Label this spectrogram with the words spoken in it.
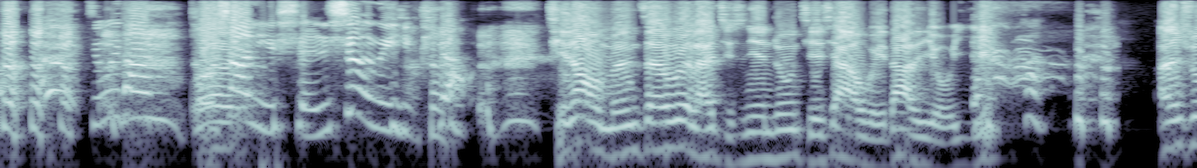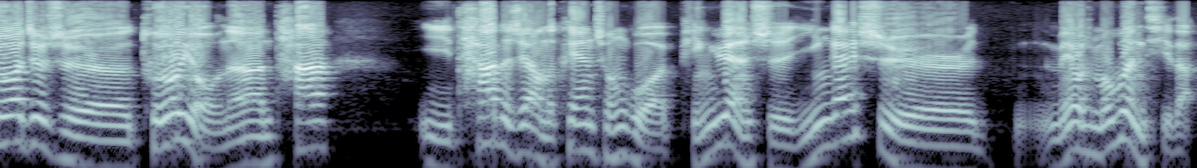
请为他投上你神圣的一票。请让我们在未来几十年中结下伟大的友谊。按说就是屠呦呦呢，他以他的这样的科研成果评院士应该是没有什么问题的。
